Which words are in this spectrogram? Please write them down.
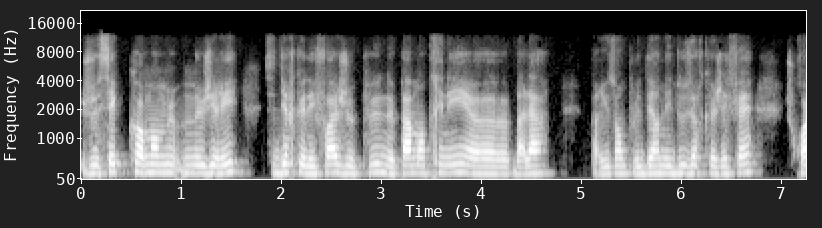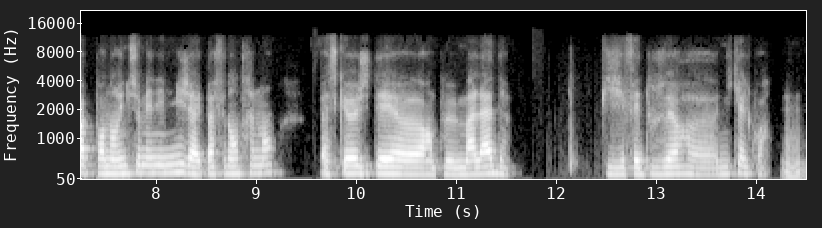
je sais comment me, gérer. C'est-à-dire que des fois, je peux ne pas m'entraîner. euh, bah là, par exemple, le dernier 12 heures que j'ai fait, je crois que pendant une semaine et demie, je n'avais pas fait d'entraînement parce que j'étais euh, un peu malade. Puis j'ai fait 12 heures euh, nickel, quoi. Mhm.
